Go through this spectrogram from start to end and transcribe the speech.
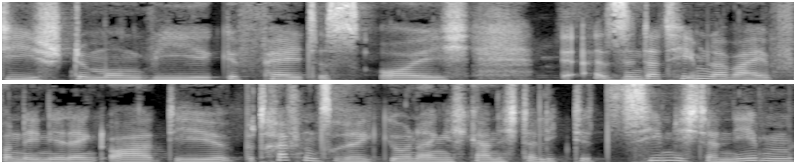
die Stimmung? Wie gefällt es euch? Sind da Themen dabei, von denen ihr denkt, oh, die betreffen unsere Region eigentlich gar nicht, da liegt ihr ziemlich daneben?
